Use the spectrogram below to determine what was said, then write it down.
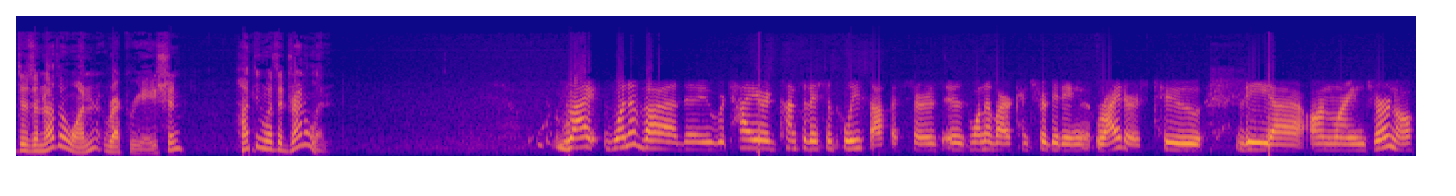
there's another one, recreation, hunting with adrenaline. Right. One of uh, the retired conservation police officers is one of our contributing writers to the uh, online journal.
